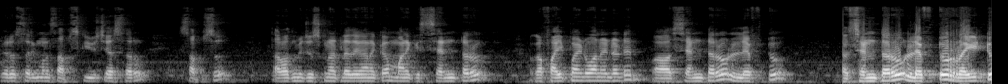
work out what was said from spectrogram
మీరు వచ్చేసరికి మన సబ్స్కి యూజ్ చేస్తారు. సబ్స్ తర్వాత మీరు చూసుకున్నట్లయితే కనుక మనకి సెంటరు ఒక ఫైవ్ పాయింట్ వన్ ఏంటంటే centre left centre left right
